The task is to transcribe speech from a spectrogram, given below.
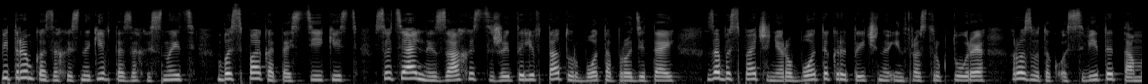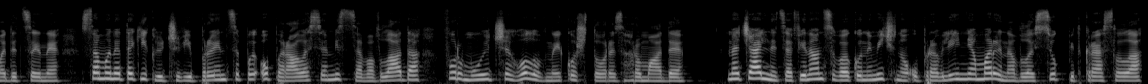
Підтримка захисників та захисниць, безпека та стійкість, соціальний захист жителів та турбота про дітей, забезпечення роботи критичної інфраструктури, розвиток освіти та медицини. Саме на такі ключові принципи опиралася місцева влада, формуючи головний кошторис громади. Начальниця фінансово-економічного управління Марина Власюк підкреслила,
